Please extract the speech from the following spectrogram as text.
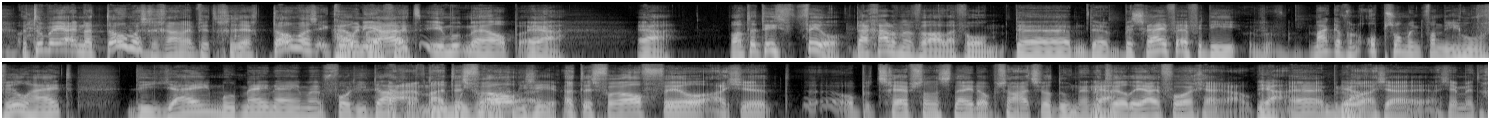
Maar toen ben jij naar Thomas gegaan en heb je gezegd... Thomas, ik kom Help er niet even. uit. Je moet me helpen. Ja. ja. Want het is veel. Daar gaat het me vooral even om. De, de, beschrijf even die... Maak even een opsomming van die hoeveelheid... die jij moet meenemen voor die dag. Ja, of maar het is, vooral, het is vooral veel als je het eh, op het scherpst van de snede op zijn hardst wil doen. En dat wilde jij vorig jaar ook. Ja. Hè? Ik bedoel, Ja. als, jij, als jij met een...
